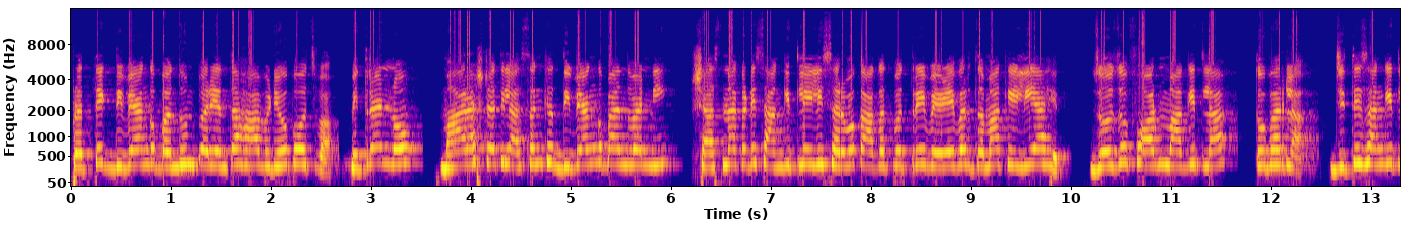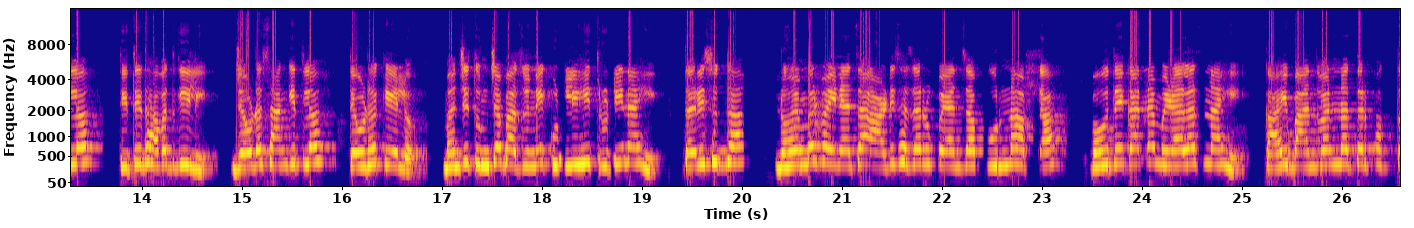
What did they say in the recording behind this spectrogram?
प्रत्येक दिव्यांग बंधूंपर्यंत हा व्हिडिओ पोहोचवा. मित्रांनो महाराष्ट्रातील असंख्य दिव्यांग बांधवांनी शासनाकडे सांगितलेली सर्व कागदपत्रे वेळेवर जमा केली आहेत. जो जो फॉर्म मागितला तो भरला. जिथे सांगितलं तिथे धावत गेली. जेवढं सांगितलं तेवढं केलं. म्हणजे तुमच्या बाजूने कुठलीही त्रुटी नाही. तरी सुद्धा नोव्हेंबर महिन्याचा अडीच हजार रुपयांचा पूर्ण हप्ता बहुतेकांना मिळालाच नाही. काही बांधवांना तर फक्त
